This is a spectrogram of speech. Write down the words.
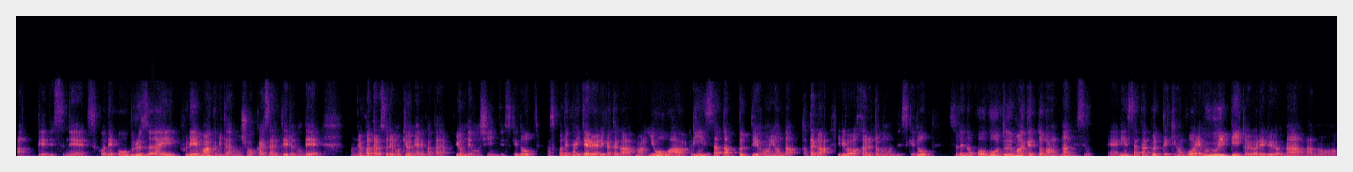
あってですね、そこでこうブルズアイフレームワークみたいなのも紹介されているので、あのよかったらそれも興味ある方読んでほしいんですけど、まあそこで書いてあるやり方が、まあ、要は、リンスタートアップっていう本を読んだ方がいればわかると思うんですけど、それのこう GoTo マーケット版なんですよ。えーリンスタートアップって基本こう MVP と言われるような、あの、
